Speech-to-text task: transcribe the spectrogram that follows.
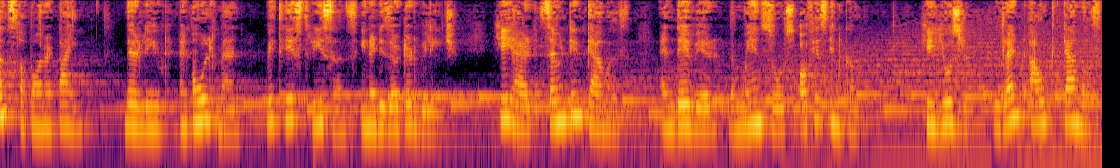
Once upon a time, there lived an old man with his three sons in a deserted village. He had 17 camels and they were the main source of his income. He used to rent out camels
